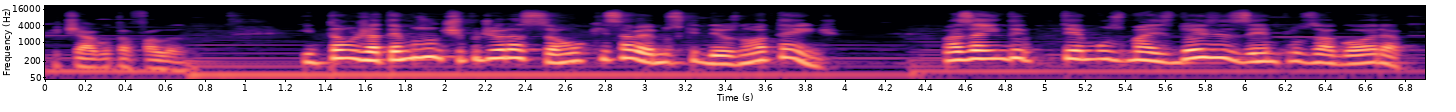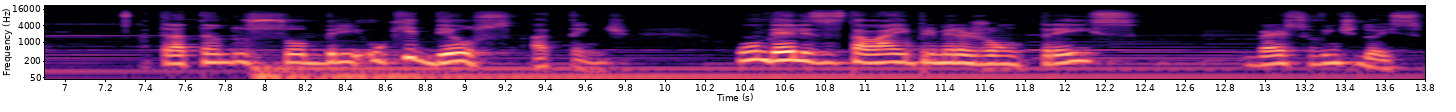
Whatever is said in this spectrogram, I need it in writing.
que o Tiago está falando. Então já temos um tipo de oração que sabemos que Deus não atende. Mas ainda temos mais dois exemplos agora tratando sobre o que Deus atende. Um deles está lá em 1 João 3, verso 22.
